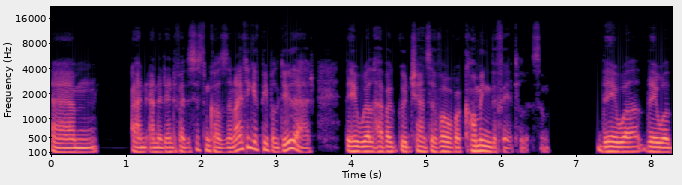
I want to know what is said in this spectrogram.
um, and and identify the system causes. And I think if people do that, they will have a good chance of overcoming the fatalism. They will they will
